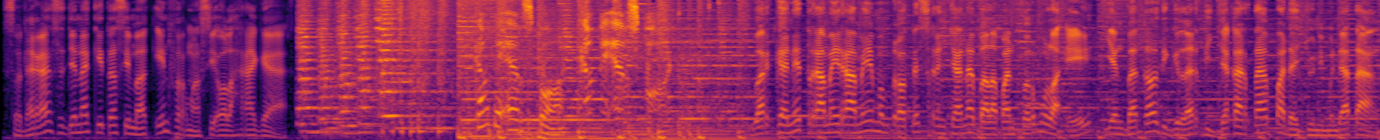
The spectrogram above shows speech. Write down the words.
Saudara, sejenak kita simak informasi olahraga. KPR Sport. KPR Sport. Warganet ramai-ramai memprotes rencana balapan Formula E yang bakal digelar di Jakarta pada Juni mendatang.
